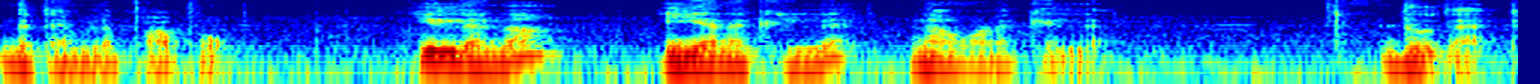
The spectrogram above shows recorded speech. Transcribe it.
இந்த டைமில் பார்ப்போம். இல்லைன்னா நீ எனக்கு இல்லை நான் உனக்கு இல்லை. டூ தேட்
